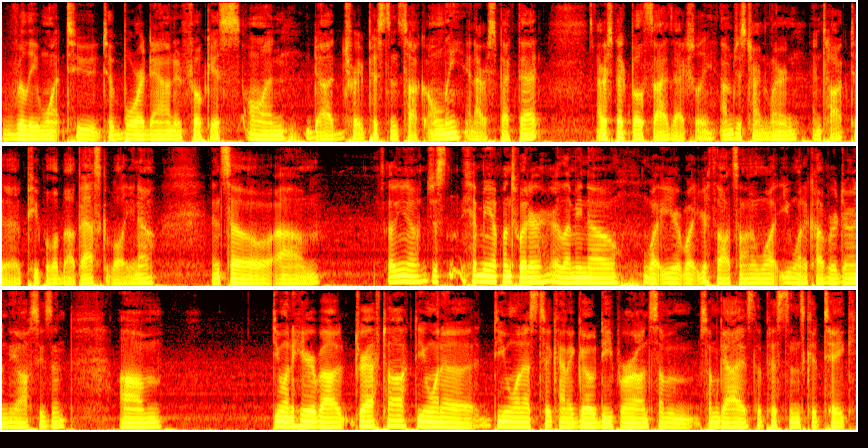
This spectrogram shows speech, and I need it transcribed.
really want to to bore down and focus on uh, Detroit Pistons talk only, and I respect that. I respect both sides actually. I'm just trying to learn and talk to people about basketball, you know. And so, um, so you know, just hit me up on Twitter or let me know what your what your thoughts on and what you want to cover during the off season. Um, do you want to hear about draft talk? Do you want to do you want us to kind of go deeper on some some guys the Pistons could take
